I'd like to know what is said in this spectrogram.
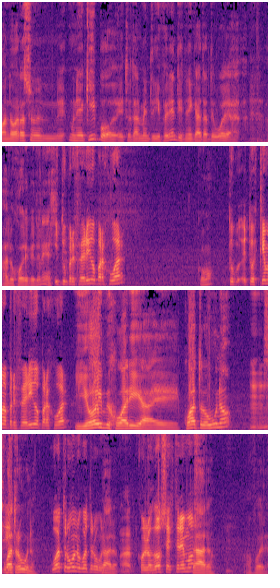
cuando agarras un, un equipo es totalmente diferente y tenés que adaptarte a, a los jugadores que tenés. ¿Y tu preferido para jugar? ¿Cómo? ¿Tu, esquema preferido para jugar? Y hoy me jugaría 4-1, 4-1. 4-1, 4-1. Claro. Con los dos extremos. Claro, afuera.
